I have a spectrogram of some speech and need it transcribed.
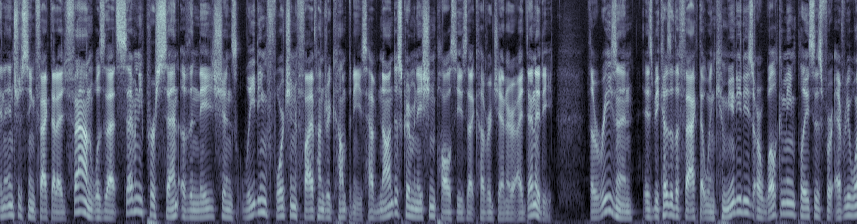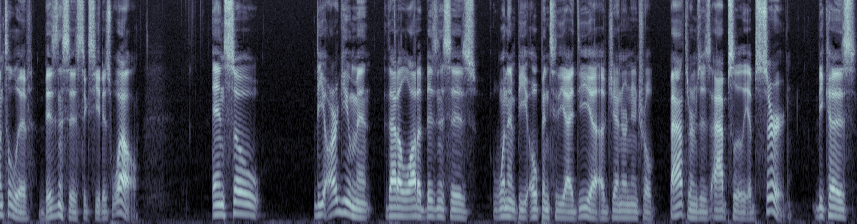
an interesting fact that I'd found was that 70% of the nation's leading Fortune 500 companies have non discrimination policies that cover gender identity. The reason is because of the fact that when communities are welcoming places for everyone to live, businesses succeed as well. And so the argument that a lot of businesses wouldn't be open to the idea of gender neutral bathrooms is absolutely absurd because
